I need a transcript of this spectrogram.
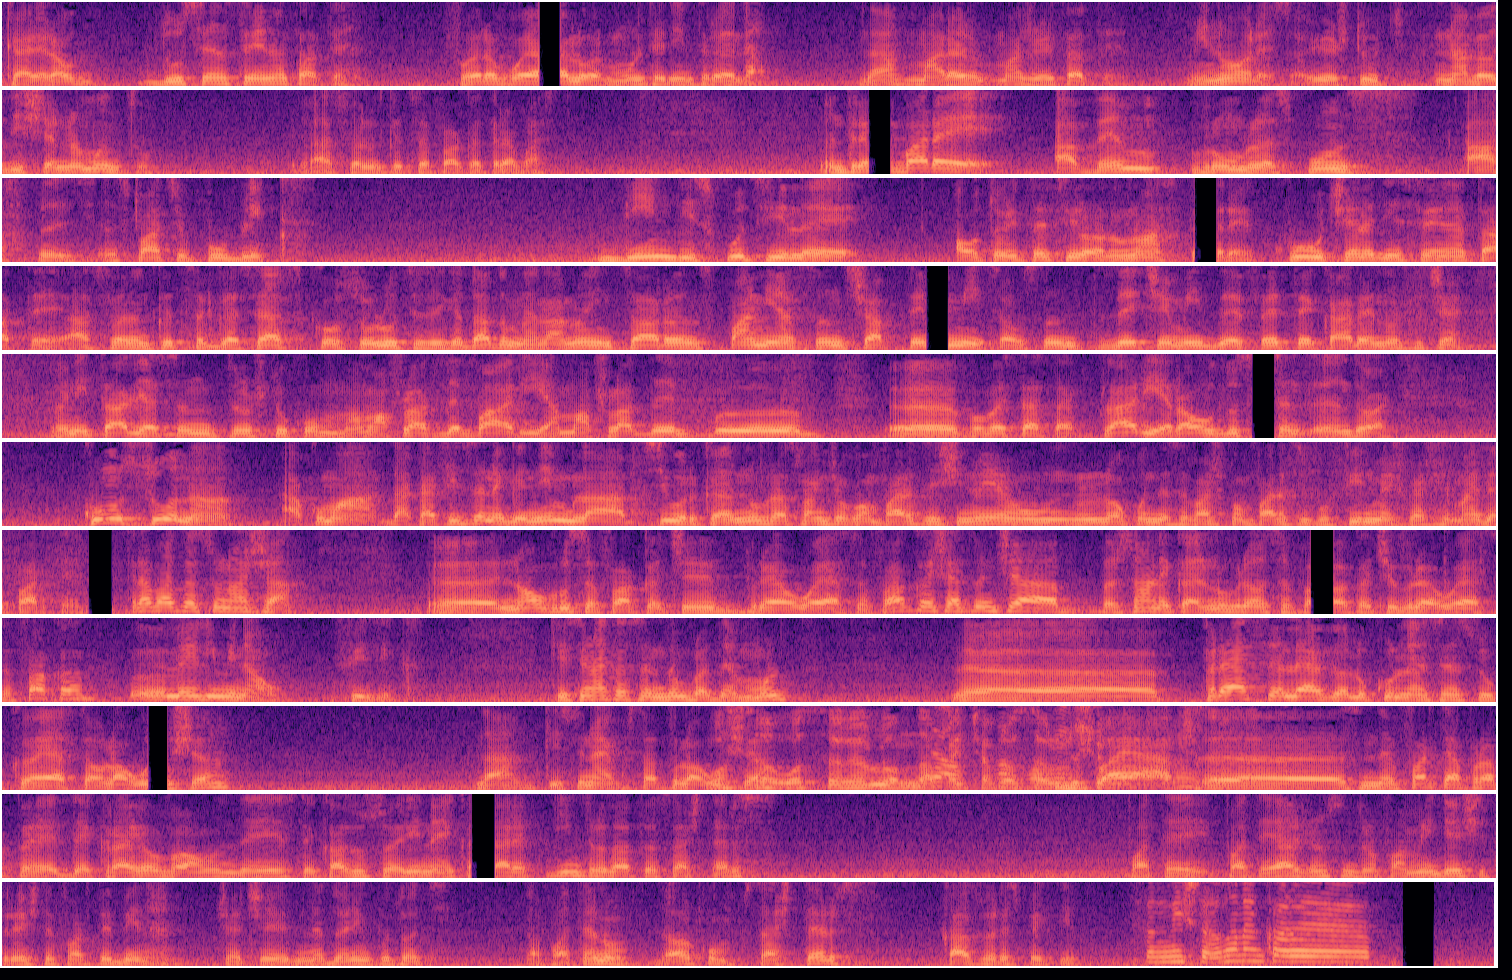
Care erau duse în străinătate. Fără voia lor, multe dintre ele. Da? Mare majoritate. Minore sau eu știu, nu aveau discernământul astfel încât să facă treaba asta. Întrebarea e, avem vreun răspuns astăzi în spațiu public din discuțiile autorităților noastre cu cele din străinătate, astfel încât să găsească o soluție. Zic că, da, domnule, la noi în țară, în Spania, sunt 7.000 sau sunt 10.000 de fete care nu știu ce. În Italia sunt nu știu cum. Am aflat de Bari, am aflat de uh, uh, povestea asta. Clar, erau duse în întrebări. Cum sună, acum, dacă ar fi să ne gândim la, sigur că nu vreau să fac nicio comparație și nu e un loc unde să faci comparații cu filme și cu așa mai departe. Treaba asta sună așa. Uh, nu au vrut să facă ce vreau ăia să facă și atunci persoanele care nu vreau să facă ce vreau ăia să facă, uh, le eliminau fizic. Chestiunea asta se întâmplă de mult. Uh, Prea se leagă lucrurile în sensul că ăia stau la ușă. Da? Chestiunea aia cu statul la O ușă. să, o să reluăm, da, Da, pe aici vreau am să ajung vorbit și După eu aia, la... uh, suntem foarte aproape de Craiova, unde este cazul Sorinei, care dintr-o dată s-a șters. Poate, poate ea a ajuns într-o familie și trăiește foarte bine, ceea ce ne dorim cu toții. Dar poate nu. Dar oricum, s-a șters cazul respectiv. Sunt niște zone în care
